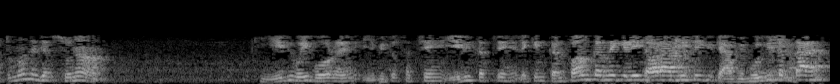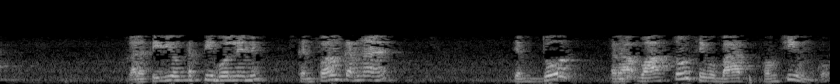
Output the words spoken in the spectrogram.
تمہوں نے جب سنا کہ یہ بھی وہی بول رہے ہیں، یہ بھی تو سچے ہیں، یہ بھی سچے ہیں، لیکن کنفرم کرنے کے لیے ایک اور آدمی چاہیے کیونکہ آدمی بھول بھی سکتا ہے۔ غلطی بھی ہو سکتی ہے بولنے میں کنفرم کرنا ہے۔ جب دو واسطوں سے وہ بات پہنچی ان کو،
